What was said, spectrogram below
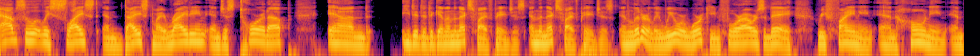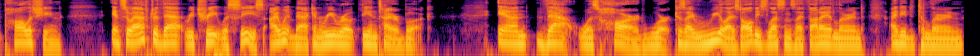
absolutely sliced and diced my writing and just tore it up. And he did it again on the next five pages and the next five pages. And literally we were working four hours a day, refining and honing and polishing. And so after that retreat with Cec, I went back and rewrote the entire book. And that was hard work because I realized all these lessons I thought I had learned, I needed to learn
